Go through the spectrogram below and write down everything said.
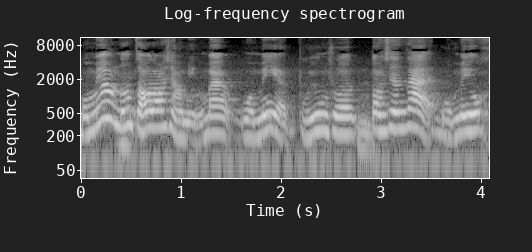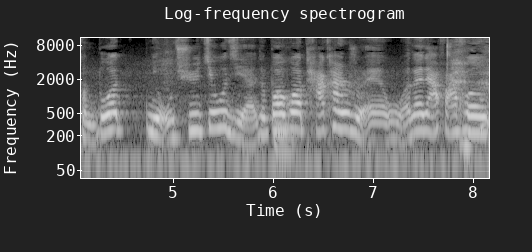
我们要能早早想明白，我们也不用说到现在，我们有很多扭曲纠结，就包括他看水，我在家发疯，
